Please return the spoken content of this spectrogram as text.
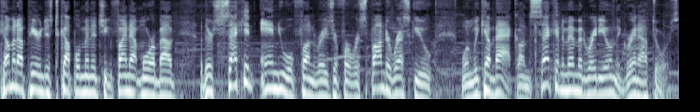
coming up here in just a couple of minutes. You can find out more about their second annual fundraiser for Respond to Rescue when we come back on Second Amendment Radio and the Great Outdoors.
